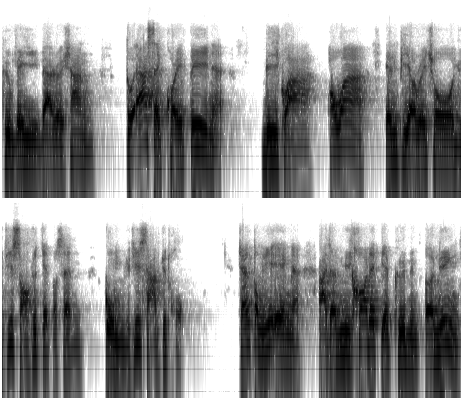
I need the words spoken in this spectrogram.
คือ V valuation ตัว asset quality เนี่ยดีกว่า เพราะว่า NPL ratio อยู่ที่ 2.7%กลุ่มอยู่ที่ 3.6 ฉะนั้นตรงนี้เองเนี่ยอาจจะมีข้อได้เปรียบคือ 1 earnings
